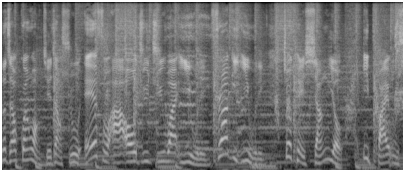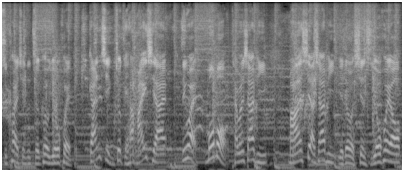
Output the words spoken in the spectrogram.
那只要官网结账输入 F R O G G Y 一五零 Froggy 一五零，就可以享有一百五十块钱的折扣优惠，赶紧就给它买起来。另外，Momo 台湾虾皮、马来西亚虾皮也都有限时优惠哦。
